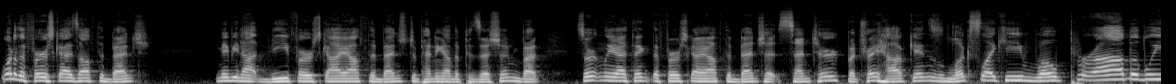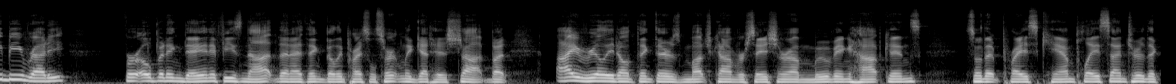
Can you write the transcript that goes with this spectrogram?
one of the first guys off the bench maybe not the first guy off the bench, depending on the position, but certainly I think the first guy off the bench at center. But Trey Hopkins looks like he will probably be ready for opening day. And if he's not, then I think Billy Price will certainly get his shot. But I really don't think there's much conversation around moving Hopkins so that Price can play center. The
